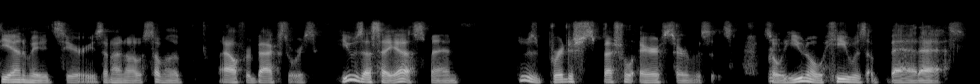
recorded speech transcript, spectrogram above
the animated series, and I know some of the Alfred backstories, he was SAS, man. He was British Special Air Services. So you know he was a badass.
